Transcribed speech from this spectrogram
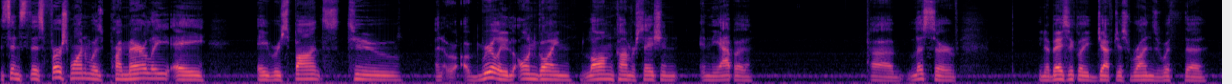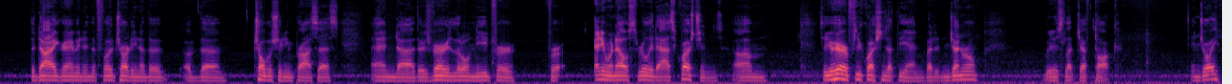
since this first one was primarily a a response to an, a really ongoing long conversation in the APA uh, listserv, you know, basically Jeff just runs with the the diagramming and the flow charting of the of the troubleshooting process, and uh, there's very little need for for anyone else really to ask questions. Um, so you'll hear a few questions at the end, but in general, we just let Jeff talk. Enjoy.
